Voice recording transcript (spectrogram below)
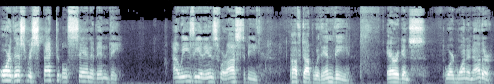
Or this respectable sin of envy. How easy it is for us to be puffed up with envy and arrogance toward one another.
